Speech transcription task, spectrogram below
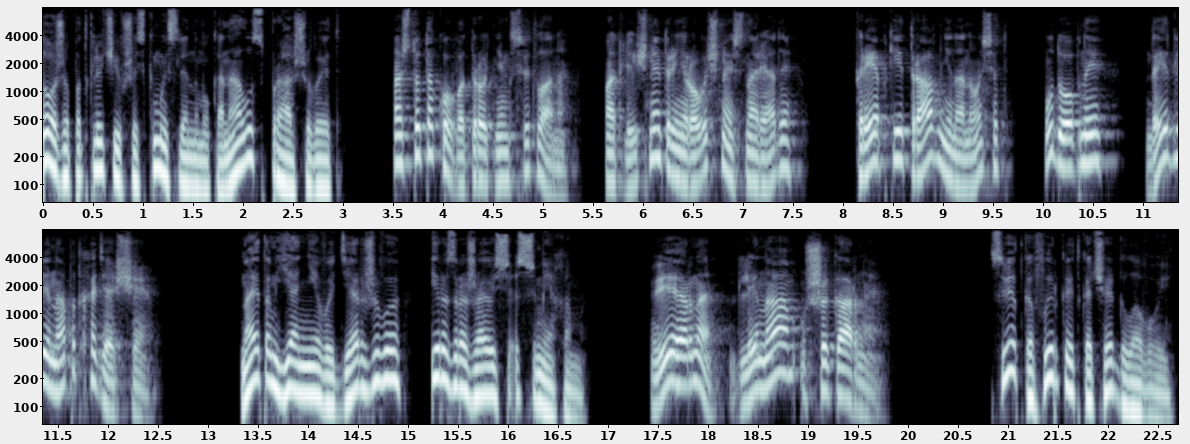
тоже подключившись к мысленному каналу, спрашивает. «А что такого, Дротнинг Светлана? Отличные тренировочные снаряды. Крепкие, трав не наносят. Удобные, да и длина подходящая». На этом я не выдерживаю и разражаюсь смехом. «Верно, длина шикарная». Светка фыркает, качая головой.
